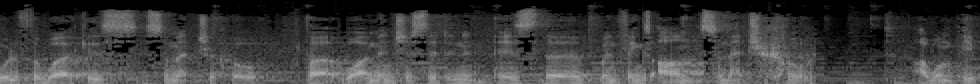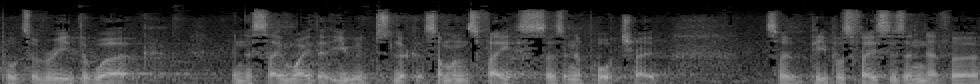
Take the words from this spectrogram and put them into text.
all of the work is symmetrical, but what I'm interested in is the when things aren't symmetrical. I want people to read the work in the same way that you would look at someone's face, as in a portrait. So people's faces are never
